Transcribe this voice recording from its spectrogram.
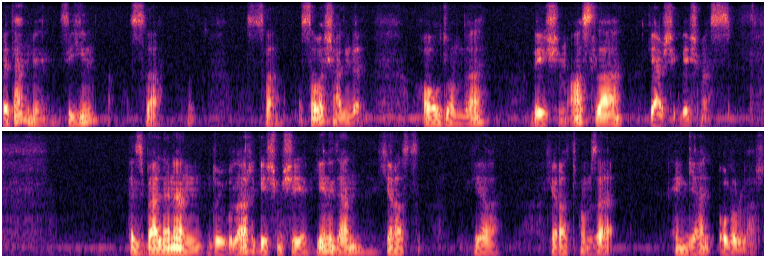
Beden mi, zihin sa, sa, savaş halinde olduğunda değişim asla gerçekleşmez. Ezberlenen duygular geçmişi yeniden yarat, ya, yaratmamıza engel olurlar.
